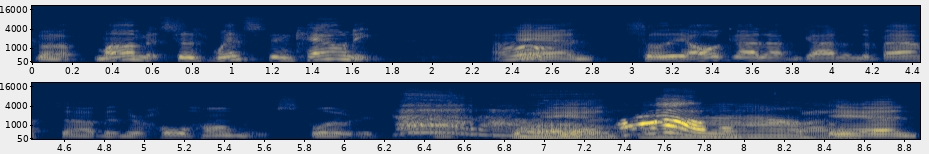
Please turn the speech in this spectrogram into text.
going off. Mom, it says Winston County." Oh. And so they all got up and got in the bathtub, and their whole home exploded. And Wow. Wow. Wow. and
